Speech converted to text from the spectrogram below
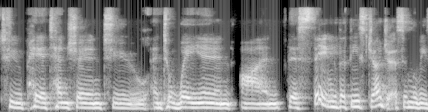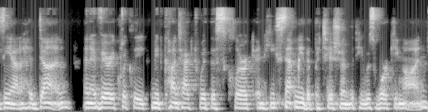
to pay attention to and to weigh in on this thing that these judges in Louisiana had done. And I very quickly made contact with this clerk and he sent me the petition that he was working on.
